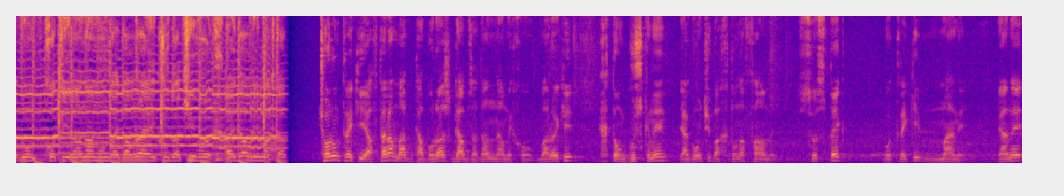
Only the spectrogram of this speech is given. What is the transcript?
ягон хотира намондай давраи кӯдакив ай даври мактаб. Чорум треки ҳафтара ман дар борааш гап задан намехоҳам. Барое ки хитон гӯш кунед ягон чи ба хитона фаҳмед. Суспект бо треки мане яъне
